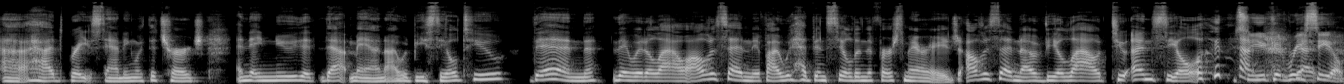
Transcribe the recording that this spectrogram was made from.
uh, had great standing with the church, and they knew that that man I would be sealed to. Then they would allow all of a sudden if i had been sealed in the first marriage all of a sudden i would be allowed to unseal. So you could reseal.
